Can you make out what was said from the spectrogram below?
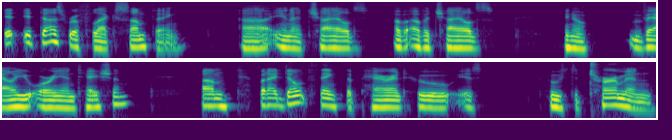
it it does reflect something uh, in a child's of of a child's you know value orientation. Um, but I don't think the parent who is who's determined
